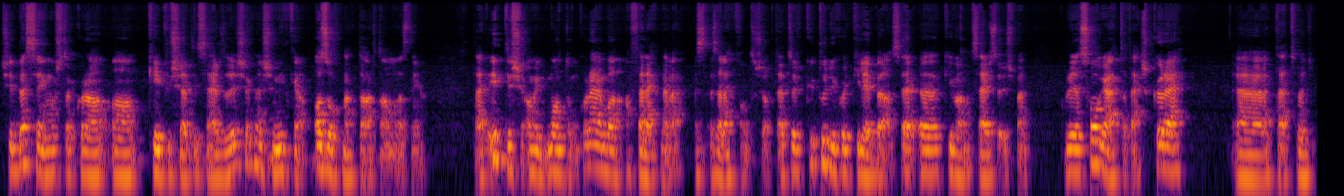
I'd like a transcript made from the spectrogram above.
és itt beszéljünk most akkor a, a képviseleti szerződésekre, és mit kell azoknak tartalmaznia. Tehát itt is, amit mondtunk korábban, a felek neve, ez, ez a legfontosabb. Tehát, hogy tudjuk, hogy ki lép be a szer, ki van a szerződésben. Akkor ugye a szolgáltatás köre, tehát, hogy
